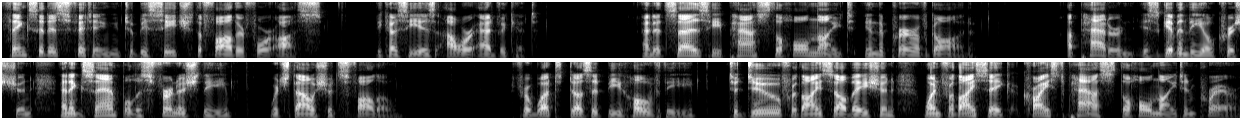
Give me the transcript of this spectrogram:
thinks it is fitting to beseech the Father for us because he is our advocate. And it says he passed the whole night in the prayer of God. A pattern is given thee, O Christian, an example is furnished thee, which thou shouldst follow. For what does it behove thee to do for thy salvation when for thy sake Christ passed the whole night in prayer?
